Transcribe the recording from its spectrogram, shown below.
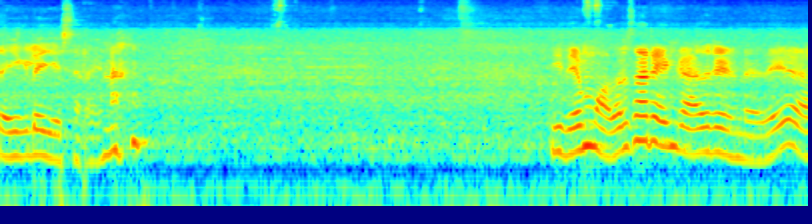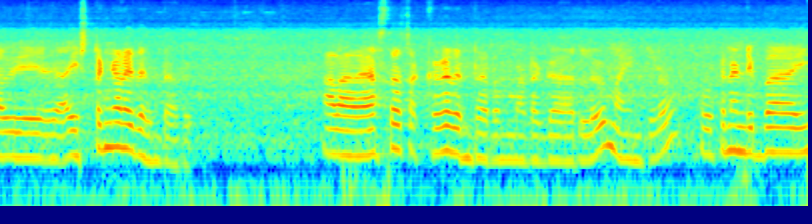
సైగులే చేశారు ఆయన. ఇదేం మొదటిసారి ఏం కాదులేండి అది. అవి ఇష్టంగానే తింటారు. అలా వేస్తే చక్కగా తింటారు అనమాట గారెలు మా ఇంట్లో. ఓకేనండి బాయ్.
